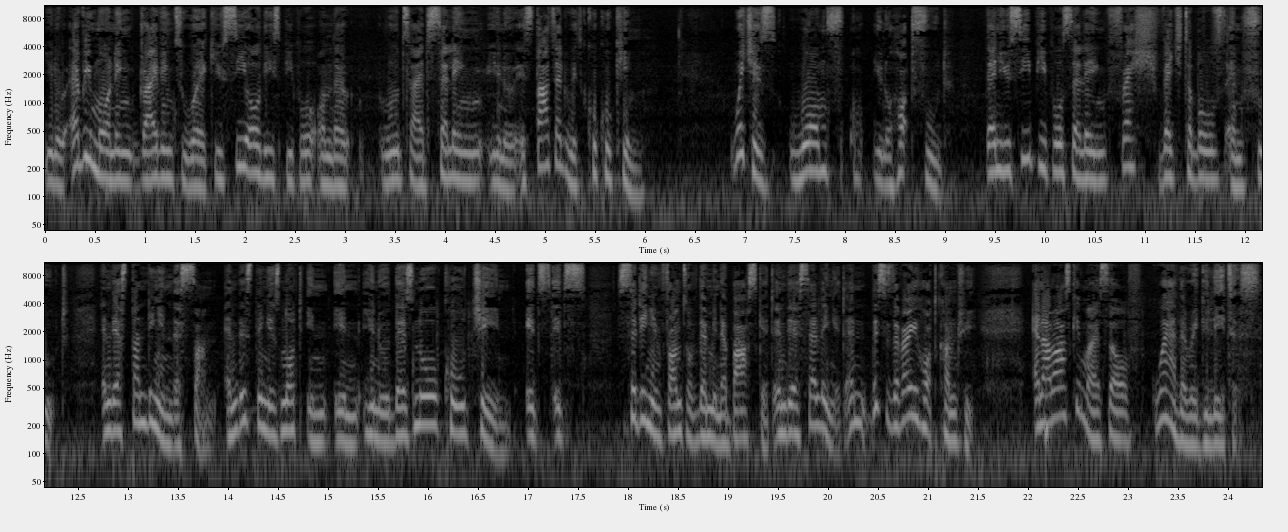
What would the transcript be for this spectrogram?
you know, every morning driving to work, you see all these people on the roadside selling, you know, it started with Koko King, which is warm, you know, hot food. Then you see people selling fresh vegetables and fruit, and they're standing in the sun. And this thing is not in, in you know, there's no cold chain. It's, it's sitting in front of them in a basket, and they're selling it. And this is a very hot country. And I'm asking myself, where are the regulators?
